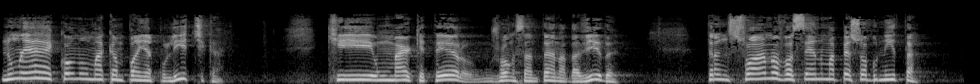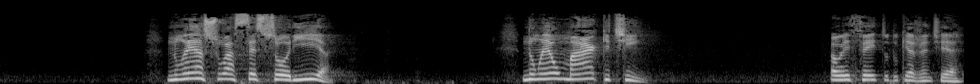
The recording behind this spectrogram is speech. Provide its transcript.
Não é como uma campanha política que um marqueteiro, um João Santana da vida, transforma você numa pessoa bonita não é a sua assessoria, não é o marketing, é o efeito do que a gente é.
